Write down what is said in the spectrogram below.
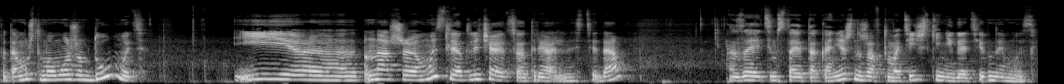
Потому что мы можем думать, и э, наши мысли отличаются от реальности, да. За этим стоят, конечно же, автоматически негативные мысли.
